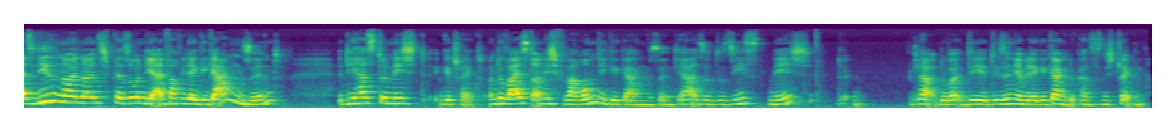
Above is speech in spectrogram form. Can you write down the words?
Also diese 99 Personen, die einfach wieder gegangen sind, die hast du nicht getrackt. Und du weißt auch nicht, warum die gegangen sind. Ja, also du siehst nicht, klar, du, die, die sind ja wieder gegangen, du kannst es nicht tracken.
